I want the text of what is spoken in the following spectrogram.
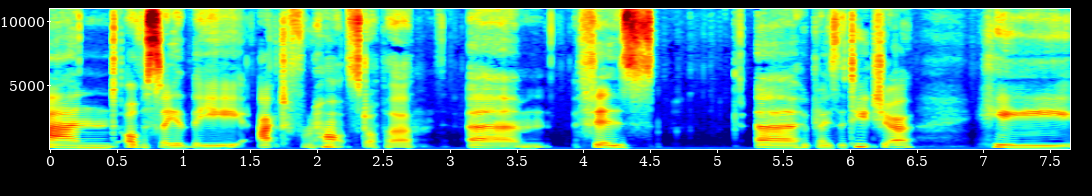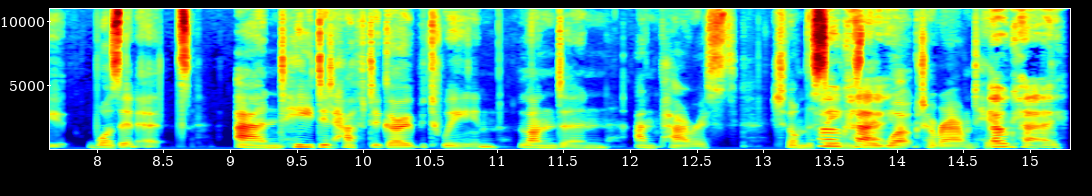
and obviously the actor from Heartstopper, um, Fizz, uh, who plays the teacher, he was in it, and he did have to go between London and Paris to film the scenes. Okay. They worked around him. okay.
